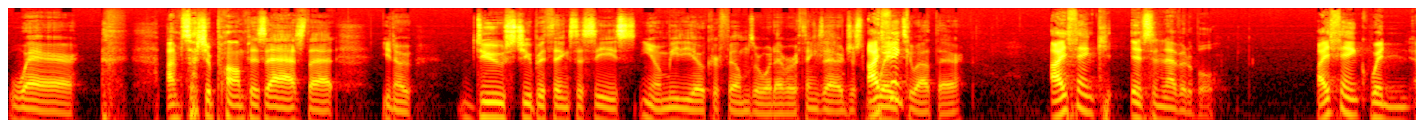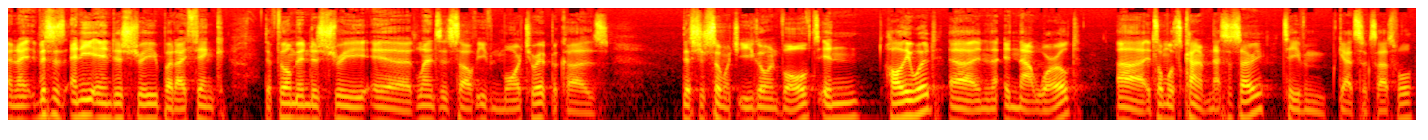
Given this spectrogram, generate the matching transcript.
where i'm such a pompous ass that you know do stupid things to see you know mediocre films or whatever things that are just I way think- too out there I think it's inevitable. I think when, and I, this is any industry, but I think the film industry uh, lends itself even more to it because there's just so much ego involved in Hollywood, uh, in, in that world. Uh, it's almost kind of necessary to even get successful.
